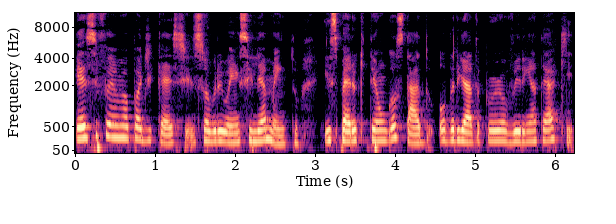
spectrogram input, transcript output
Esse foi o meu podcast sobre o encilhamento. Espero que tenham gostado. Obrigada por ouvirem até aqui.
